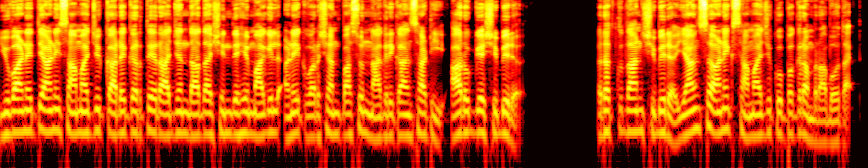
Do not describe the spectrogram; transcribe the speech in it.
युवा नेते आणि सामाजिक कार्यकर्ते राजनदादा शिंदे हे मागील अनेक वर्षांपासून नागरिकांसाठी आरोग्य शिबिरं रक्तदान शिबिरं यांसह अनेक सामाजिक उपक्रम राबवत आहेत.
